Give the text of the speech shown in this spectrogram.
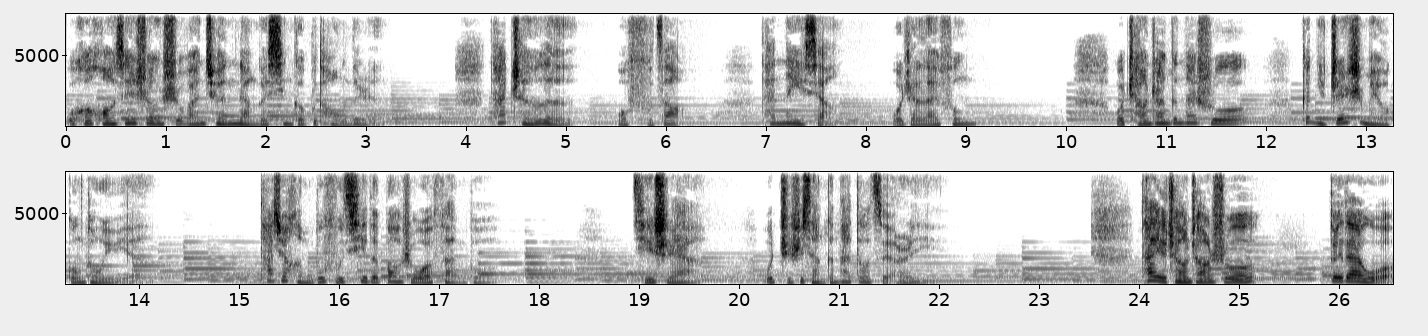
我和黄先生是完全两个性格不同的人，他沉稳，我浮躁；他内向，我人来疯。我常常跟他说：“跟你真是没有共同语言。”他却很不服气地抱着我反驳：“其实啊，我只是想跟他斗嘴而已。”他也常常说：“对待我。”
